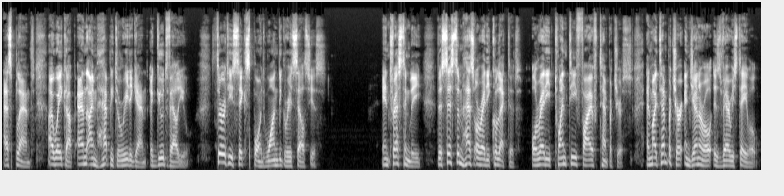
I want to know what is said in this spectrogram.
As planned, I wake up and I'm happy to read again a good value 36.1 degrees Celsius. Interestingly, the system has already collected already 25 temperatures, and my temperature in general is very stable.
